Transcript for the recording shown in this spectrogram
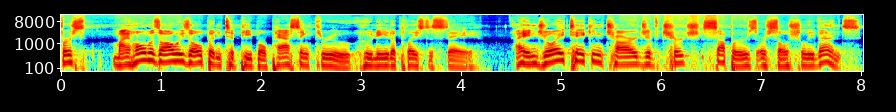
first, my home is always open to people passing through who need a place to stay. I enjoy taking charge of church suppers or social events.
